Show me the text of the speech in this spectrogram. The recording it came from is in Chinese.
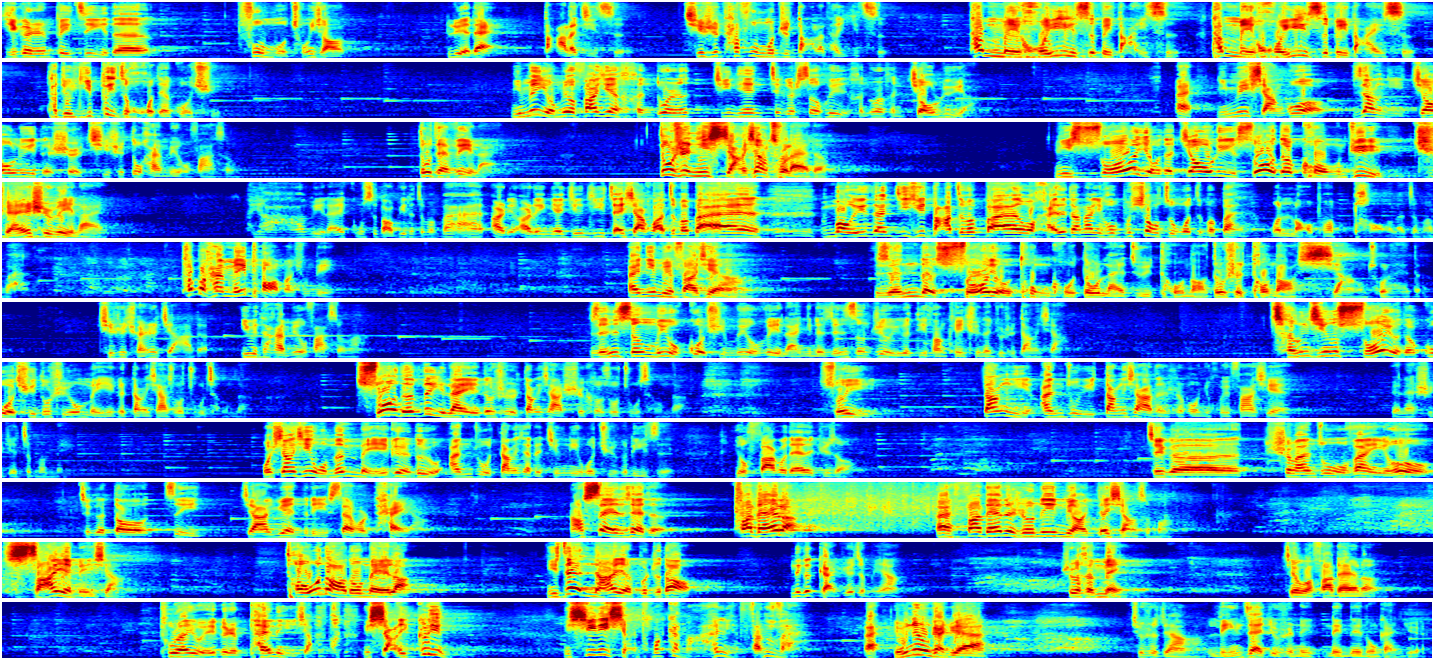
一个人被自己的父母从小虐待打了几次，其实他父母只打了他一次，他每回一次被打一次，他每回一次被打一次，他就一辈子活在过去。你们有没有发现，很多人今天这个社会，很多人很焦虑啊？哎，你没想过，让你焦虑的事儿，其实都还没有发生，都在未来，都是你想象出来的。你所有的焦虑，所有的恐惧，全是未来。哎呀，未来公司倒闭了怎么办？二零二零年经济再下滑怎么办？贸易战继续打怎么办？我孩子长大以后不孝顺我怎么办？我老婆跑了怎么办？他不还没跑吗，兄弟？哎，你有没有发现啊？人的所有痛苦都来自于头脑，都是头脑想出来的，其实全是假的，因为它还没有发生啊。人生没有过去，没有未来，你的人生只有一个地方可以去，那就是当下。曾经所有的过去都是由每一个当下所组成的，所有的未来也都是当下时刻所组成的。所以，当你安住于当下的时候，你会发现。原来世界这么美，我相信我们每一个人都有安住当下的经历。我举个例子，有发过呆的举手。这个吃完中午饭以后，这个到自己家院子里晒会儿太阳，然后晒着晒着发呆了。哎，发呆的时候那一秒你在想什么？啥也没想，头脑都没了，你在哪儿也不知道，那个感觉怎么样？是不是很美？结果发呆了。突然有一个人拍了一下，你吓了一个灵。你心里想他妈干嘛呀？你烦不烦？哎，有没有那种感觉？就是这样，临在就是那那那种感觉，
